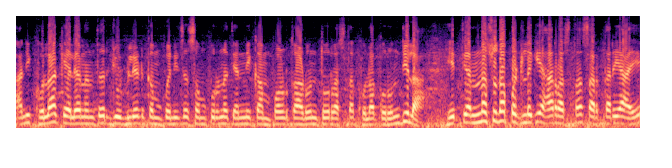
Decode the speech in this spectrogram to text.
आणि खुला केल्यानंतर ज्युबिलेट कंपनीचं संपूर्ण त्यांनी कंपाऊंड काढून तो रस्ता खुला करून दिला. हे त्यांनासुद्धा पटलं की हा रस्ता सरकारी आहे.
